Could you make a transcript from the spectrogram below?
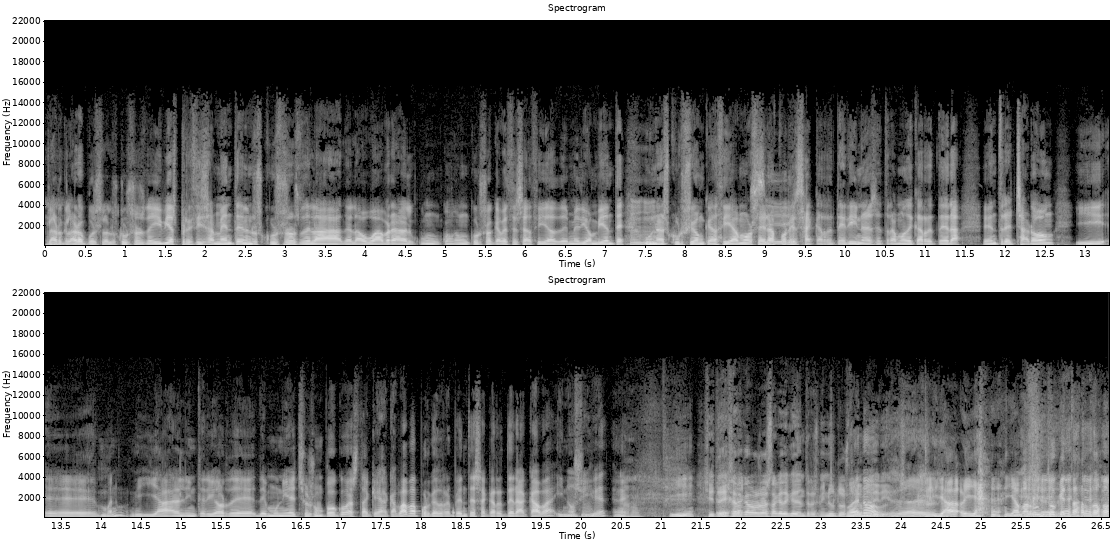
Claro, claro, pues los cursos de IBIAS, precisamente en los cursos de la, de la UABRA, el- un, un curso que a veces se hacía de medio ambiente, una excursión que hacíamos era por esa carreterina, ese tramo de carretera entre Charón y, eh, bueno, y ya el interior de, de Muniechos un poco hasta que acababa, porque de repente esa carretera acaba y no sigue. ¿eh? Y, Si te eh, dijera, Carlos, hasta que te queden tres minutos, ¿tú qué bueno, me dirías? eh, ya, ya, ya Barrunto que tardó,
